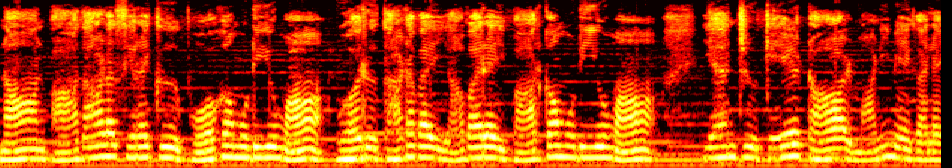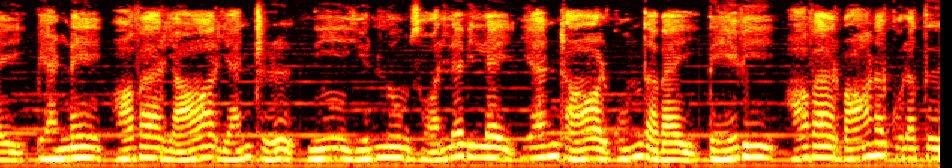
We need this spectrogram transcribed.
நான் பாதாள சிறைக்கு போக முடியுமா ஒரு தடவை அவரை பார்க்க முடியுமா என்று கேட்டாள் மணிமேகலை. பெண்ணே அவர் யார் என்று நீ இன்னும் சொல்லவில்லை என்றாள் குந்தவை. தேவி அவர் வானகுலத்து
